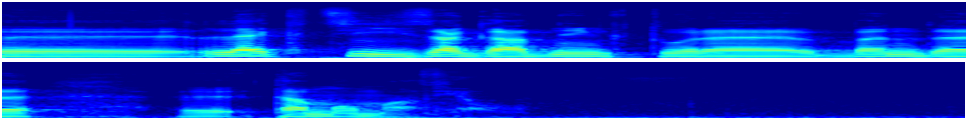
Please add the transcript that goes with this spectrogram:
lekcji i zagadnień, które będę tam omawiał.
